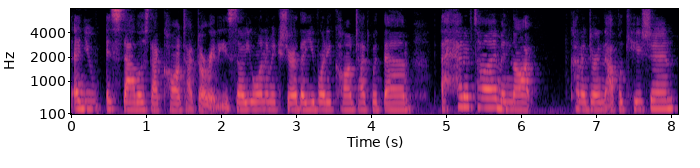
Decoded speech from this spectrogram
and you establish that contact already. So you want to make sure that you've already contact with them ahead of time and not kind of during the application.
